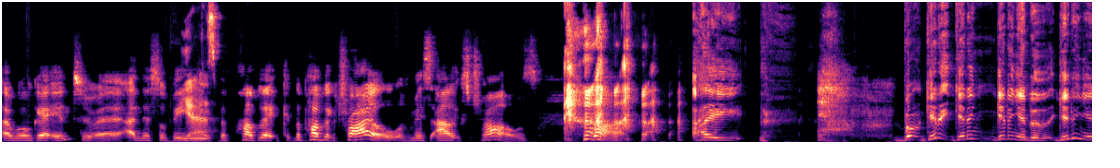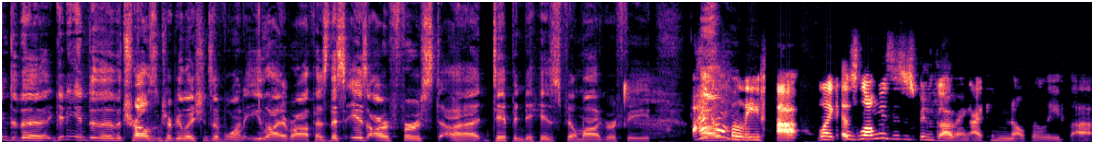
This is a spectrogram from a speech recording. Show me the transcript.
and we'll get into it. And this will be Yes. the public the public trial of Miss Alex Charles. But- I but getting getting getting into the getting into the getting into the, the trials and tribulations of one Eli Roth, as this is our first uh, dip into his filmography. I can't Um, believe that. Like, as long as this has been going, I cannot believe that.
